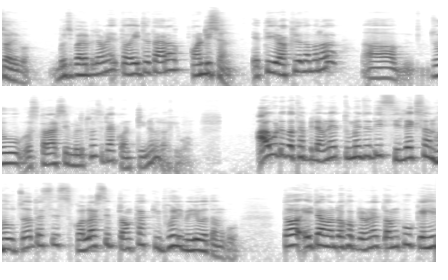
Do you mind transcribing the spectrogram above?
ଚଳିବ ବୁଝିପାରିଲେ ପିଲାମାନେ ତ ଏଇଟା ତା'ର କଣ୍ଡିସନ୍ ଏତିକି ରଖିଲେ ତୁମର ଯେଉଁ ସ୍କଲାରସିପ୍ ମିଳୁଥିବ ସେଇଟା କଣ୍ଟିନ୍ୟୁ ରହିବ ଆଉ ଗୋଟେ କଥା ପିଲାମାନେ ତୁମେ ଯଦି ସିଲେକ୍ସନ୍ ହେଉଛ ତ ସେ ସ୍କଲାରସିପ୍ ଟଙ୍କା କିଭଳି ମିଳିବ ତୁମକୁ ତ ଏଇଟା ମନେ ରଖ ପିଲାମାନେ ତୁମକୁ କେହି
